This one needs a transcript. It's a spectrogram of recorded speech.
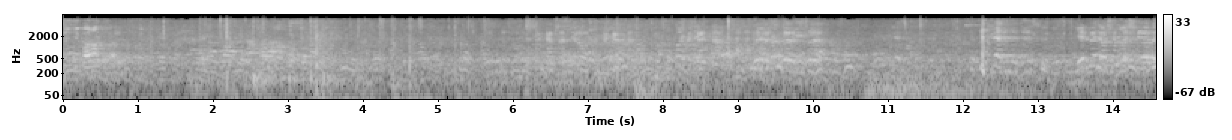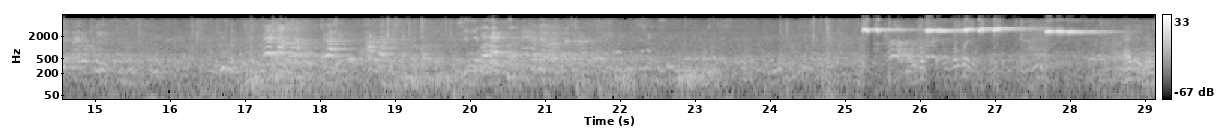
Синий бороться. 예배를 하셨던 시절에 따라오던 네, 자, 제가 바꿔 진이 바랍니다. 가야지, 내가.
